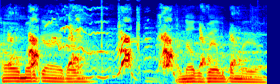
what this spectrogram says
Home of the game, baby. Another available male.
